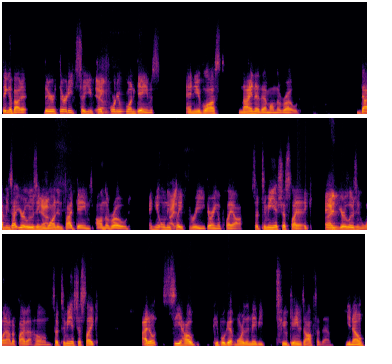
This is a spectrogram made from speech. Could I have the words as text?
think about it. They're 30. So you've played Yeah. 41 games and you've lost nine of them on the road. That means that you're losing Yeah. one in five games on the road and you only I- play three during a playoff. So to me, it's just like, and I- you're losing one out of five at home. So to me, it's just like, I don't see how people get more than maybe two games off of them, you know?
